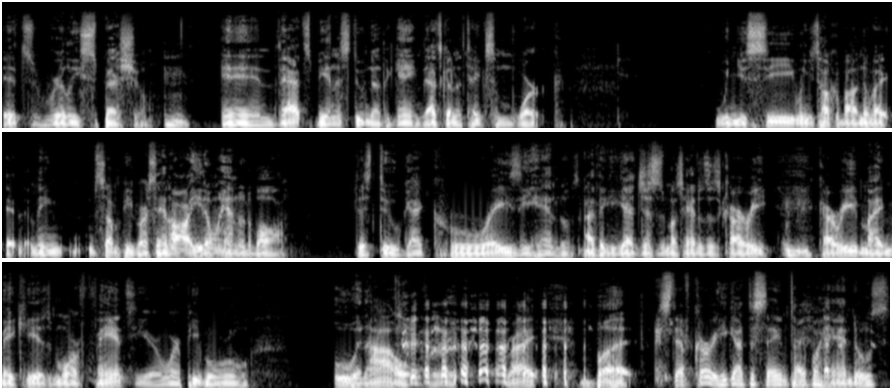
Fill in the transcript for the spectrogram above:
it's really special. Mm-hmm. And that's being a student of the game. That's going to take some work. When you see, when you talk about nobody, I mean, some people are saying, oh, he don't handle the ball. This dude got crazy handles. I think he got just as much handles as Kyrie. Mm-hmm. Kyrie might make his more fancier, where people will ooh and ah over it, right? But Steph Curry, he got the same type of handles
